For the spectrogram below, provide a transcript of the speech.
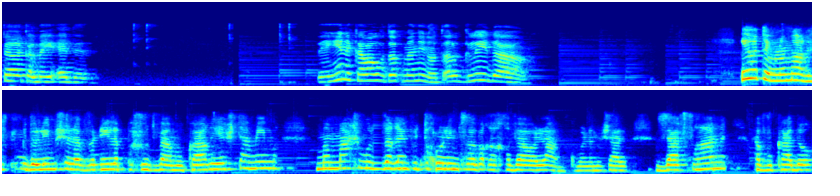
פרק על מי עדן. והנה כמה עובדות מעניינות על גלידה. אם אתם לא מעריצים גדולים של הוונילה פשוט והמוכר, יש טעמים ממש מוזרים שתוכלו למצוא ברחבי העולם, כמו למשל זעפרן, אבוקדו,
